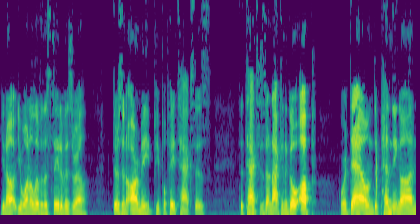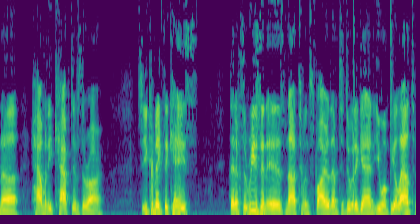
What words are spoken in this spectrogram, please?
You know, you want to live in the state of Israel. There's an army. People pay taxes. The taxes are not going to go up or down depending on uh, how many captives there are. So you can make the case that if the reason is not to inspire them to do it again, you won't be allowed to.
